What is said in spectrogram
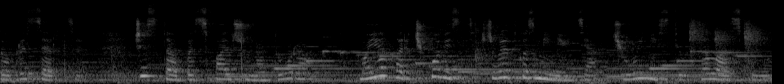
добре серце, чиста без фальшу натура. Моя гарячковість швидко змінюється чуйністю та ласкою.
